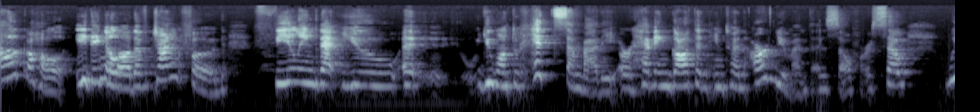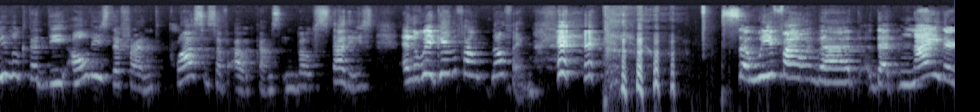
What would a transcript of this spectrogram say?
alcohol, eating a lot of junk food, feeling that you uh, you want to hit somebody, or having gotten into an argument, and so forth. So we looked at the all these different classes of outcomes in both studies, and we again found nothing. so we found that that neither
